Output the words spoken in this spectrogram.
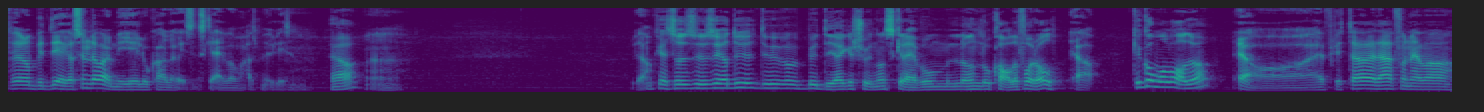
før jeg bodde i Egersund, da var det mye i lokalavisen skrev om alt mulig. Ja, Ja. Ok, Så, så, så ja, du, du bodde i Egersund og skrev om lo- lokale forhold? Ja. Hvor gammel var du da? Ja, jeg flytta derfra da jeg var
